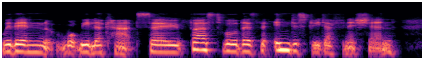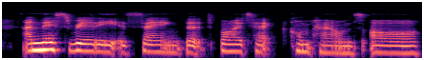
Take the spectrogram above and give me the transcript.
within what we look at. So, first of all, there's the industry definition, and this really is saying that biotech compounds are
